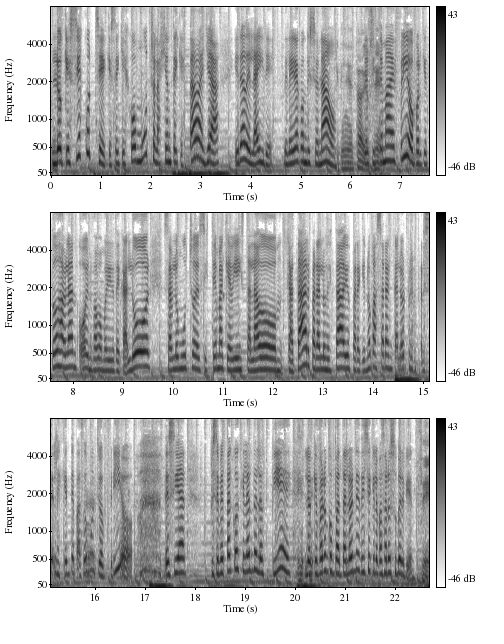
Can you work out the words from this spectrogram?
Lo que sí escuché que se quejó mucho la gente que estaba allá era del aire, del aire acondicionado, del sistema de frío, porque todos hablan, hoy nos vamos a morir de calor, se habló mucho del sistema que había instalado Qatar para los estadios, para que no pasaran calor, pero parece que la gente pasó mucho frío. Decían, pues se me están congelando los pies. Eh, los eh. que fueron con pantalones dicen que lo pasaron súper bien. Sí,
